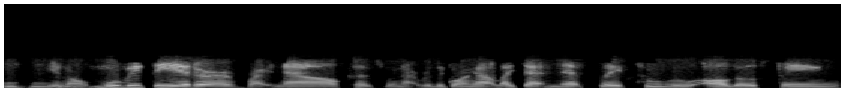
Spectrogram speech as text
mm-hmm. you know, movie theater right now because we're not really going out like that. Netflix, Hulu, all those things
